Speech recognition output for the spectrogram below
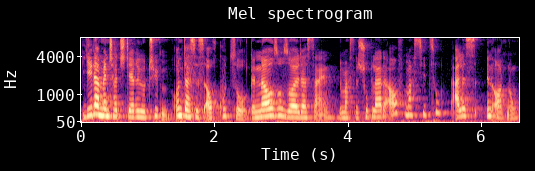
jeder Mensch hat Stereotypen. Und das ist auch gut so. Genauso soll das sein. Du machst eine Schublade auf, machst sie zu. Alles in Ordnung.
